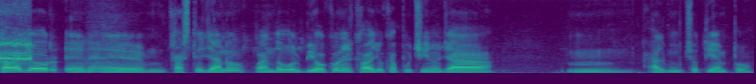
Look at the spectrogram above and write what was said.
caballo eh, castellano, cuando volvió con el caballo capuchino ya mm, al mucho tiempo,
